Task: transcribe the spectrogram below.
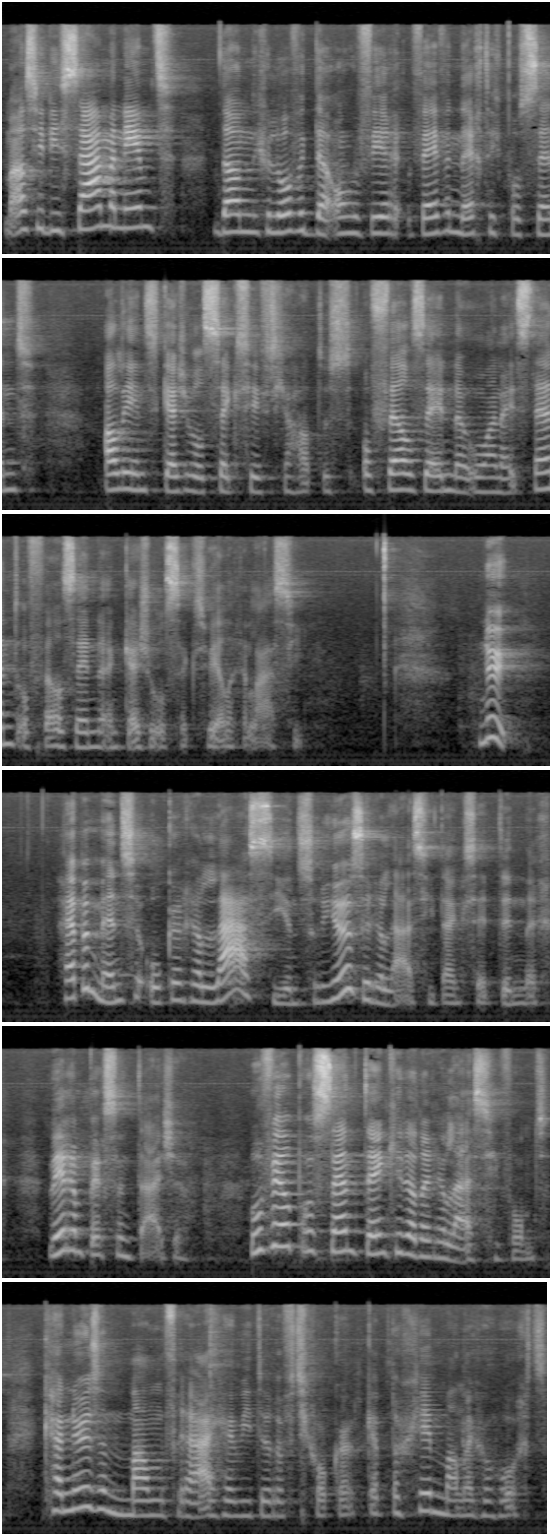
Maar als je die samenneemt, dan geloof ik dat ongeveer 35 procent alleen casual seks heeft gehad. Dus ofwel zijn een one-night stand, ofwel zijn een casual seksuele relatie. Nu, hebben mensen ook een relatie, een serieuze relatie dankzij Tinder. Weer een percentage. Hoeveel procent denk je dat een relatie vond? Ik ga nu eens een man vragen wie durft gokken. Ik heb nog geen mannen gehoord.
